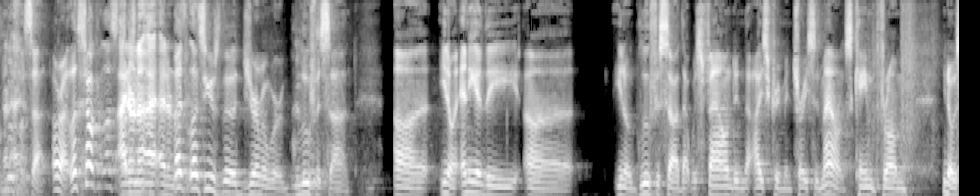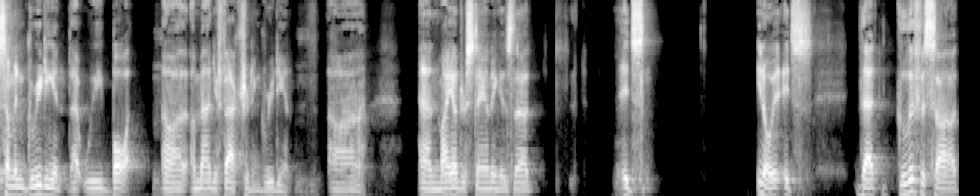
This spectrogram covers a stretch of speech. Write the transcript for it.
Glyphosate. All right, let's talk. Let's, I don't know. I, I don't know. Let's, let's use the German word glyphosate. Uh, you know, any of the uh, you know glyphosate that was found in the ice cream in trace amounts came from you know, some ingredient that we bought, uh, a manufactured ingredient. Uh, and my understanding is that it's you know it's that glyphosate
